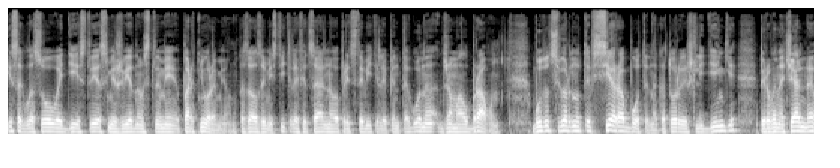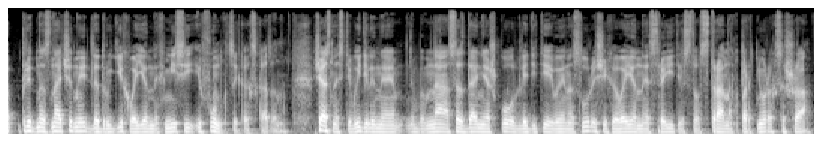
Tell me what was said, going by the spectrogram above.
и согласовывать действия с межведомственными партнерами, указал заместитель официального представителя Пентагона Джамал Браун. Будут свернуты все работы, на которые шли деньги, первоначально предназначенные для других военных миссий и функций, как сказано. В частности, выделенные на создание школ для детей военнослужащих и военное строительство в странах-партнерах США.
